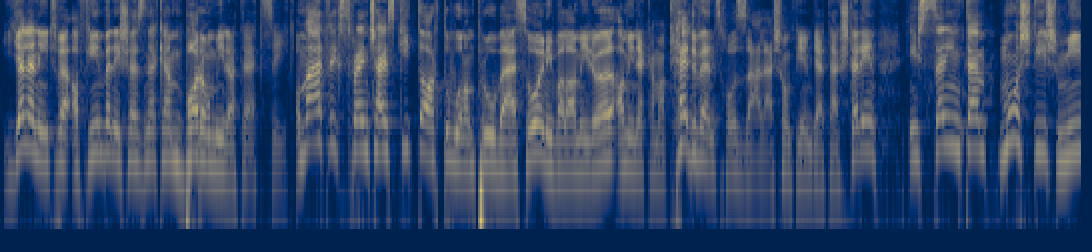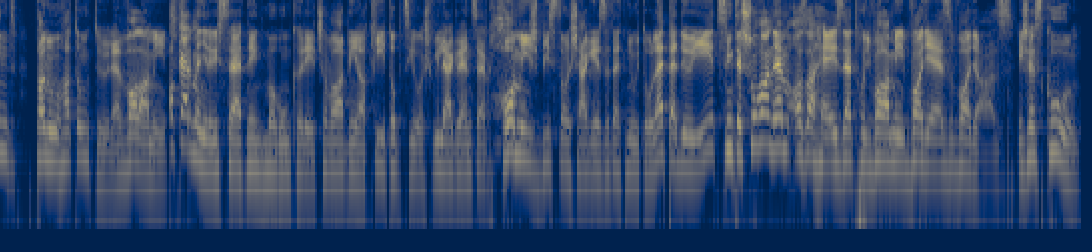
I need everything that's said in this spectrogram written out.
jelenítve a filmben, és ez nekem baromira tetszik. A Matrix franchise kitartóan próbál szólni valamiről, ami nekem a kedvenc hozzáállásom filmgyártás terén, és szerintem most is mind tanulhatunk tőle valamit. Akármennyire is szeretnénk magunk köré csavarni a két opciós világrendszer hamis biztonságérzetet nyújtó lepedőjét, szinte soha nem az a helyzet, hogy valami vagy ez, vagy az. És ez cool.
